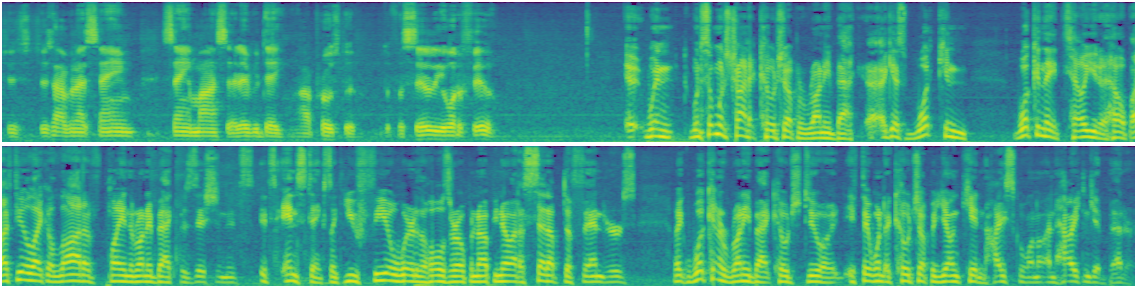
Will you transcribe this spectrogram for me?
just just having that same same mindset every day. I approach the, the facility or the field. Uh, when when someone's trying to coach up a running back, I guess what can what can they tell you to help? I feel like a lot of playing the running back position, it's it's instincts. Like you feel where the holes are open up. You know how to set up defenders like what can a running back coach do if they want to coach up a young kid in high school and, how he can get better?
